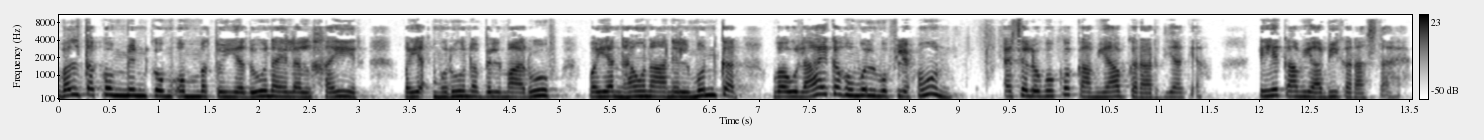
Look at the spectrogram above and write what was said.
ول تکم من کم امت یدون الخیر و مرون بال معروف و انل منکر و الا کا المفلحون۔ ایسے لوگوں کو کامیاب کرار دیا گیا۔ یہ کامیابی کا راستہ ہے۔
